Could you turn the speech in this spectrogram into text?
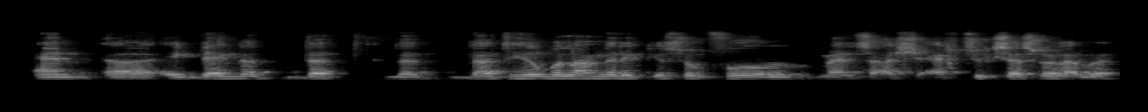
En uh, ik denk dat dat, dat dat heel belangrijk is ook voor mensen als je echt succes wil hebben.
